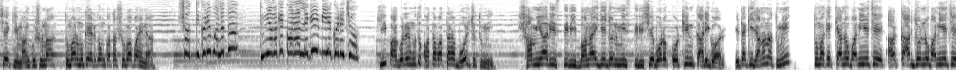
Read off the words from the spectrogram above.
সে কি মাংকু শোনা? তোমার মুখে এরকম কথা শোভা পায় না। সত্যি করে বলো তো তুমি আমাকে করার লেগেই বিয়ে করেছ। কি পাগলের মতো কথাবার্তা বলছো তুমি? স্বামী আর স্ত্রী বানাই যেজন মিস্ত্রি সে বড় কঠিন কারিগর। এটা কি জানো না তুমি? তোমাকে কেন বানিয়েছে আর কার জন্য বানিয়েছে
